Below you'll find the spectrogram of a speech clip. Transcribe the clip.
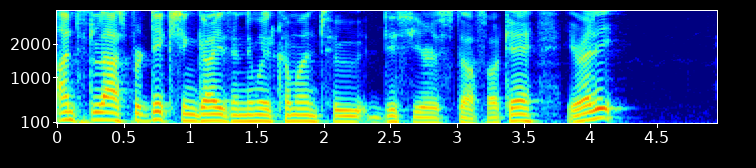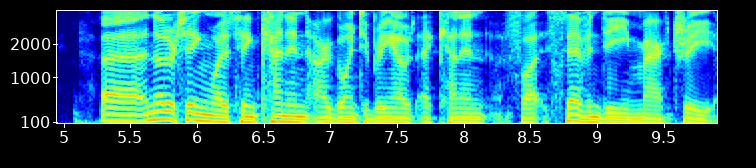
On to the last prediction, guys, and then we'll come on to this year's stuff. Okay. You ready? Uh, another thing, what I think Canon are going to bring out a Canon fi- 7D Mark III.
